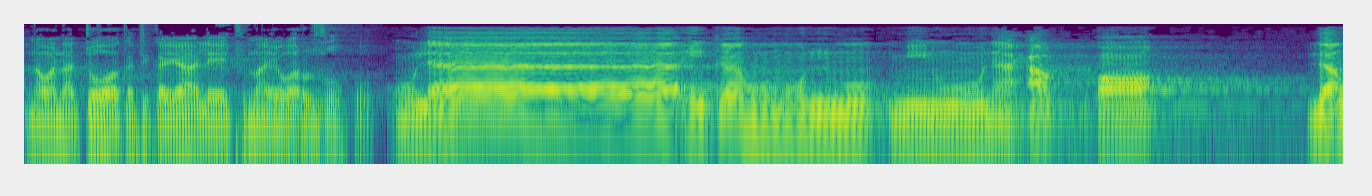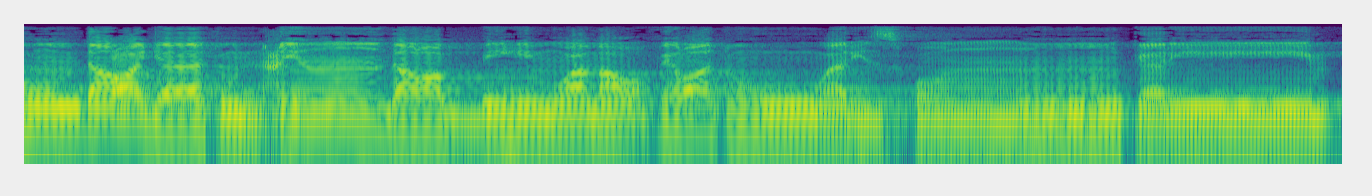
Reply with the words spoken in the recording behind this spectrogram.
na wanatoa katika yale tunayowaruzuku. أولئك هم المؤمنون حقا لهم درجات عند ربهم ومغفرة ورزق كريم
